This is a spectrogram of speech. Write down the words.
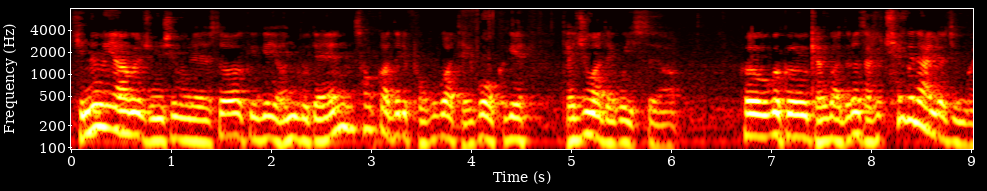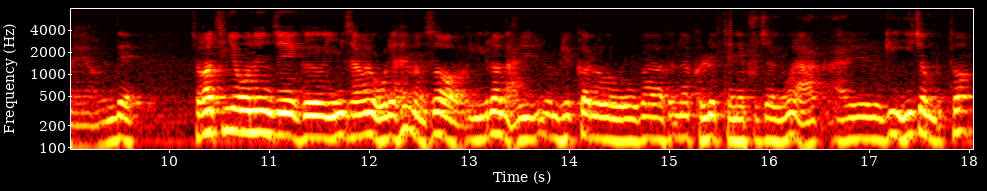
기능의학을 중심으로 해서 그게 연구된 성과들이 보고가 되고 그게 대중화되고 있어요. 그, 그, 그 결과들은 사실 최근에 알려진 거예요. 근데 저 같은 경우는 이제 그 임상을 오래 하면서 이런 알, 밀가루가 나 글루텐의 부작용을 알, 알기 이전부터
